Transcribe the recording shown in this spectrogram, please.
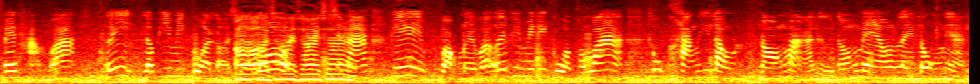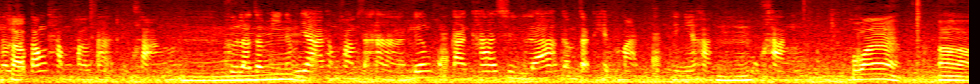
เป้ถามว่าเอ้ยแล้วพี่ไม่กลัวเหรอเชื้อโรอ่าคใช่ใช่ ใช่ไหมพี่บอกเลยว่าเอ้ยพี่ไม่ได้กลัว เพราะว่าทุกครั้งที่เราน้องหมาหรือน้องแมวอะไรลงเนี่ยเราครัจะบ ต้องทำความสะอาดทุกครั้งมคือเราจะมีน้ำยาทำความสะอาดเรื่องของการฆ่าเชื้อกำจัดเห็บหมัดอย่างเงี้ยค่ะอืมทุกครั้ง เพราะว่าเอ่อ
